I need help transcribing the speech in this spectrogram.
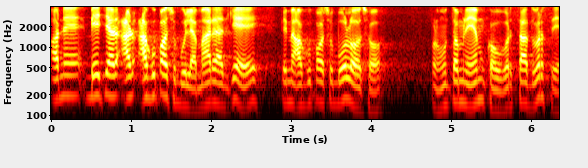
અને બે ચાર આગુ પાછું બોલ્યા, મહારાજ કે, તમે આગુ પાછું બોલો છો, પણ હું તમને એમ કહું, વરસાદ વરસે.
